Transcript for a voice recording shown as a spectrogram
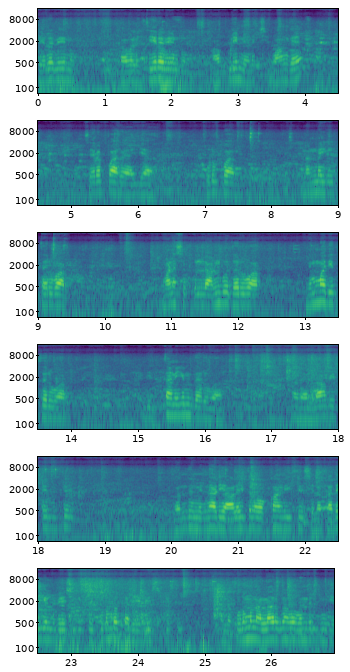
பெற வேணும். கவலை தீர வேண்டும் அப்படின்னு நினச்சி வாங்க சிறப்பாக ஐயா கொடுப்பார் நன்மைகள் தருவார் மனசுக்குள்ள அன்பு தருவார் நிம்மதி தருவார் இத்தனையும் தருவார். அதெல்லாம் விட்டு விட்டு வந்து முன்னாடி ஆலயத்தில் உக்காந்துக்கிட்டு சில கதைகள் பேசிக்கிட்டு குடும்ப கதையை பேசிக்கிட்டு அந்த குடும்பம் நல்லா இருக்காங்க வந்திருக்கீங்க.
